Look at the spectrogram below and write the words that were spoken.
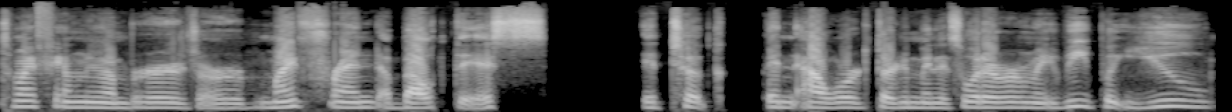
to my family members or my friend about this. It took an hour, 30 minutes, whatever it may be, but you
